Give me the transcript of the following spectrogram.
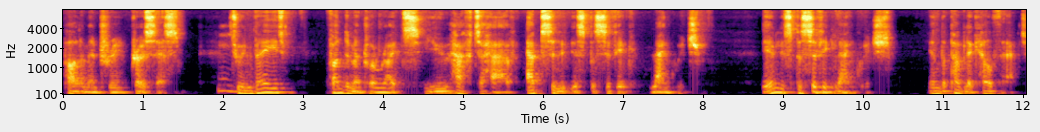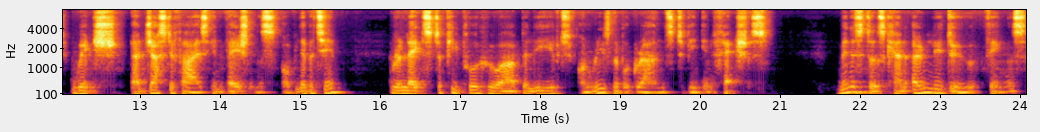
parliamentary process. Mm. To invade fundamental rights, you have to have absolutely specific language. The only specific language in the Public Health Act which uh, justifies invasions of liberty relates to people who are believed on reasonable grounds to be infectious. Ministers can only do things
